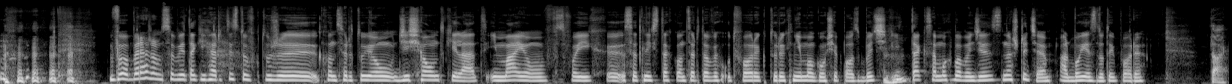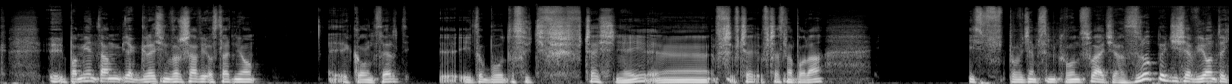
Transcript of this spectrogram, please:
Wyobrażam sobie takich artystów, którzy koncertują dziesiątki lat i mają w swoich y, setlistach koncertowych utwory, których nie mogą się pozbyć. Mhm. I tak samo chyba będzie na szczycie, albo jest do tej pory. Tak. Y, Pamiętam, jak graliśmy w Warszawie ostatnio y, koncert y, i to było dosyć wcześniej, wcze- wczesna pora. I powiedziałem mikrofon, słuchajcie, a zróbmy dzisiaj wyjątek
